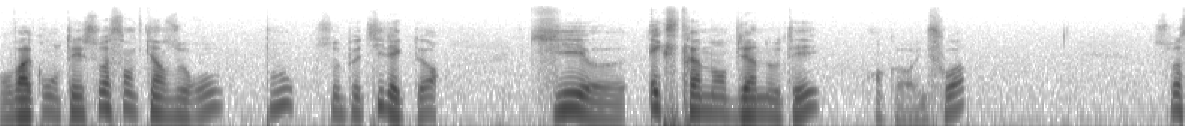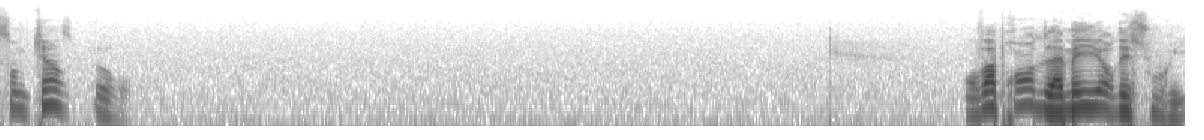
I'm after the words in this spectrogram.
On va compter 75 euros pour ce petit lecteur qui est euh, extrêmement bien noté, encore une fois. 75 euros. On va prendre la meilleure des souris.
